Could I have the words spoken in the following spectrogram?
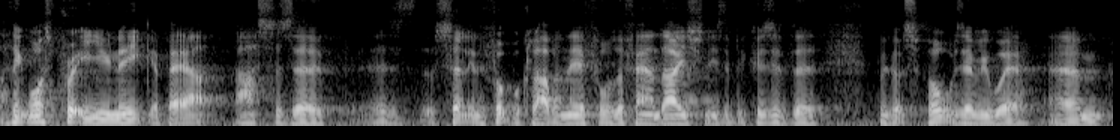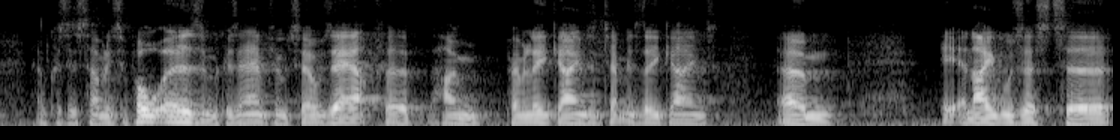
I think what's pretty unique about us as a as certainly the football club and therefore the foundation is that because of the we've got supporters everywhere um, and because there's so many supporters and because Anfield sells out for home Premier League games and Champions League games um, it enables us to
